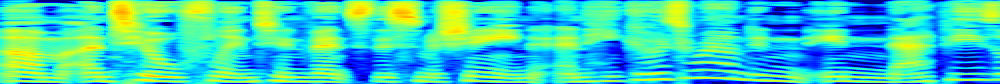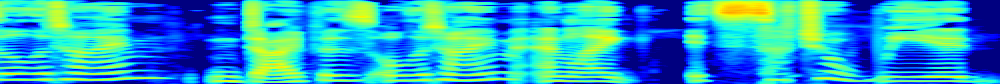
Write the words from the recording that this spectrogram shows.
um, until flint invents this machine and he goes around in, in nappies all the time in diapers all the time and like it's such a weird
